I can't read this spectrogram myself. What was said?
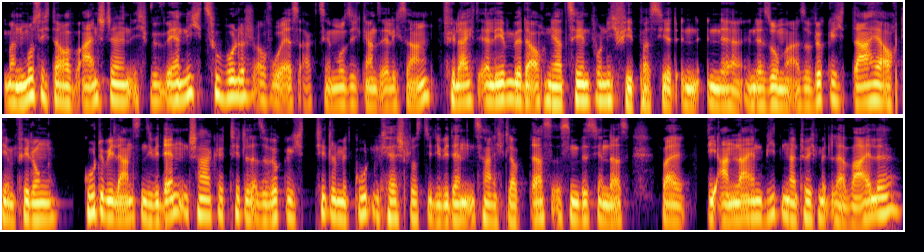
man muss sich darauf einstellen, ich wäre nicht zu bullisch auf US-Aktien, muss ich ganz ehrlich sagen. Vielleicht erleben wir da auch ein Jahrzehnt, wo nicht viel passiert in, in, der, in der Summe. Also wirklich daher auch die Empfehlung, gute Bilanzen, dividendenstarke Titel, also wirklich Titel mit guten Cashflows, die Dividenden zahlen. Ich glaube, das ist ein bisschen das, weil die Anleihen bieten natürlich mittlerweile,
